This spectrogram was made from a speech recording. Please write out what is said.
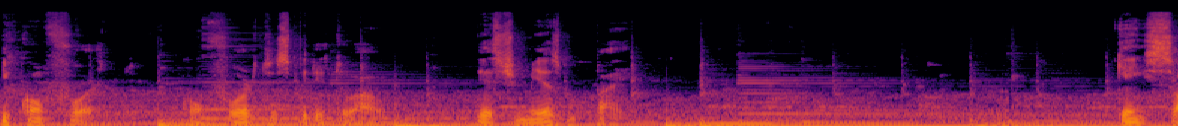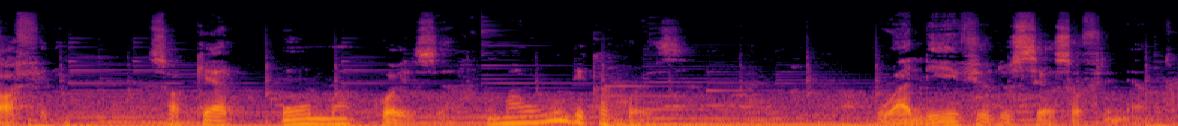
e conforto, conforto espiritual deste mesmo Pai. Quem sofre só quer uma coisa, uma única coisa: o alívio do seu sofrimento.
